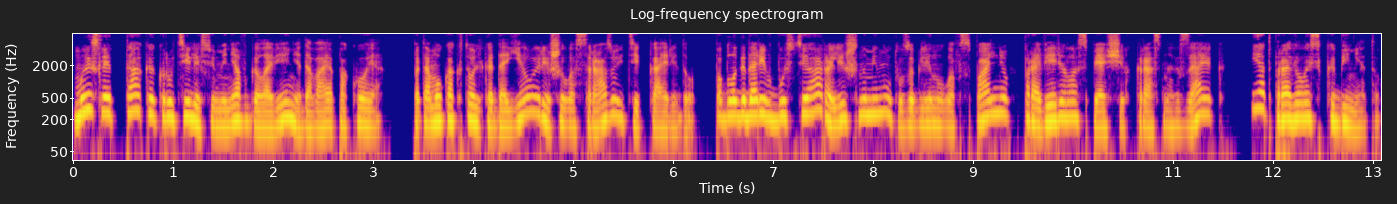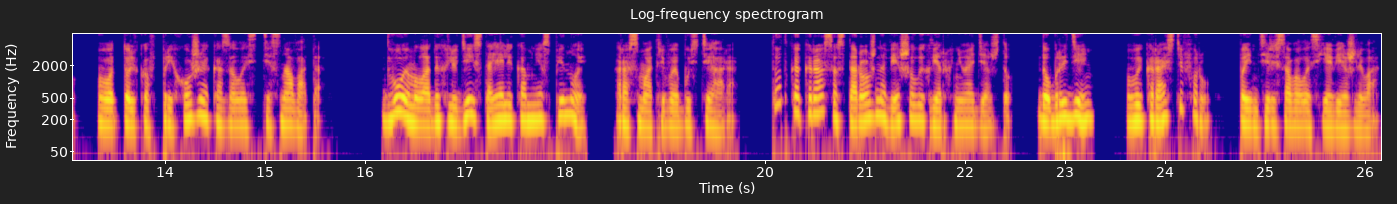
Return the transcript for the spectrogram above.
Мысли так и крутились у меня в голове, не давая покоя. Потому как только доела, решила сразу идти к Кайриту. Поблагодарив Бустиара, лишь на минуту заглянула в спальню, проверила спящих красных заек и отправилась к кабинету. Вот только в прихожей оказалось тесновато. Двое молодых людей стояли ко мне спиной, рассматривая Бустиара. Тот как раз осторожно вешал их верхнюю одежду. «Добрый день. Вы к Растифору?» — поинтересовалась я вежливо.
